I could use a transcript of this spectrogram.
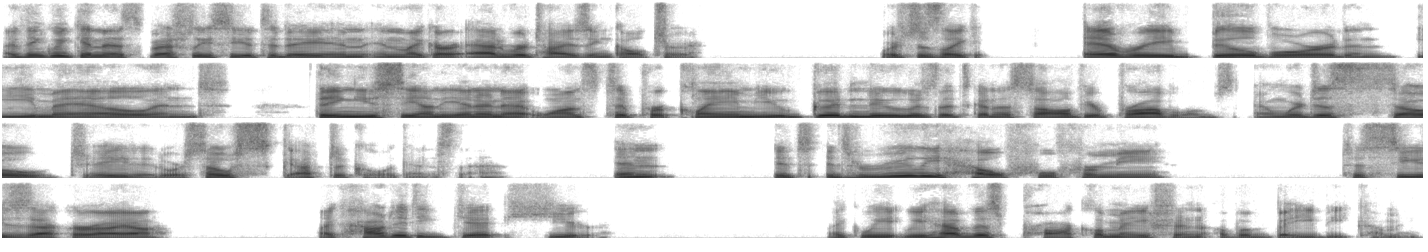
I think we can especially see it today in, in like our advertising culture, which is like every billboard and email and thing you see on the internet wants to proclaim you good news that's going to solve your problems. And we're just so jaded. We're so skeptical against that. And it's it's really helpful for me to see Zechariah like, how did he get here? Like, we, we have this proclamation of a baby coming.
